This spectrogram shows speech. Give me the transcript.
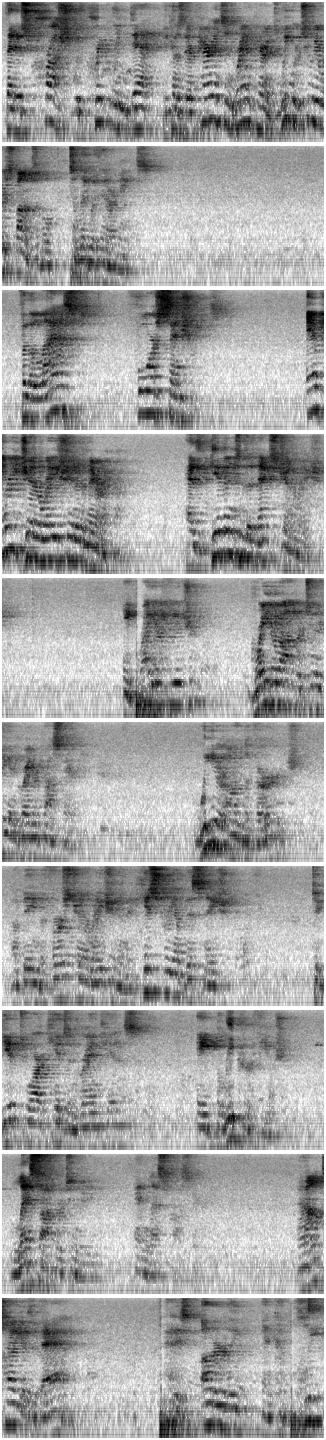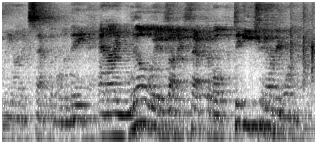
That is crushed with crippling debt because their parents and grandparents, we were too irresponsible to live within our means. For the last four centuries, every generation in America has given to the next generation a brighter future, greater opportunity, and greater prosperity. We are on the verge of being the first generation in the history of this nation to give to our kids and grandkids a bleaker future, less opportunity, and less prosperity. And I'll tell you as a dad, that is utterly and completely unacceptable to me, and I know it is unacceptable to each and every one of you.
